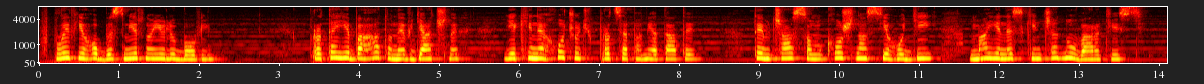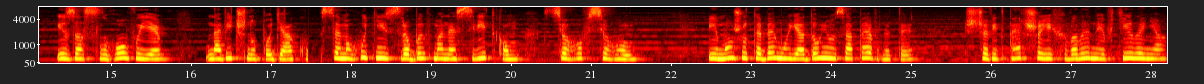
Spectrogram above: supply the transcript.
вплив Його безмірної любові. Проте є багато невдячних, які не хочуть про це пам'ятати. Тим часом кожна з його дій має нескінченну вартість і заслуговує на вічну подяку. Всемогутність зробив мене свідком цього всього, і можу тебе, моя доню, запевнити, що від першої хвилини втілення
